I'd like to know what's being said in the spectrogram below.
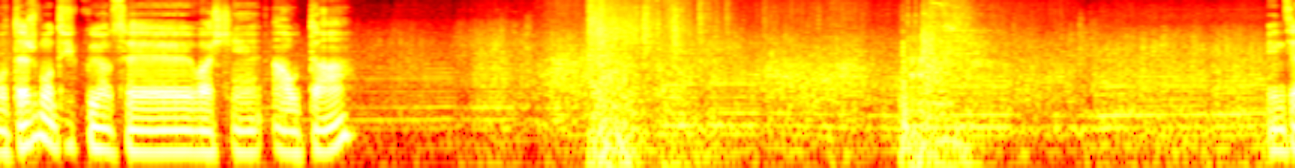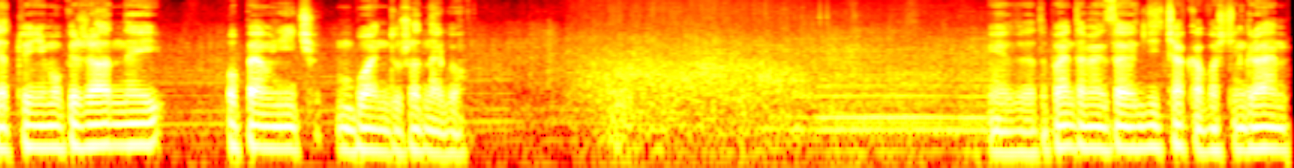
bo też modyfikują sobie właśnie auta. Więc ja tutaj nie mogę żadnej popełnić błędu, żadnego. Jezu, ja to pamiętam jak za dzieciaka właśnie grałem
